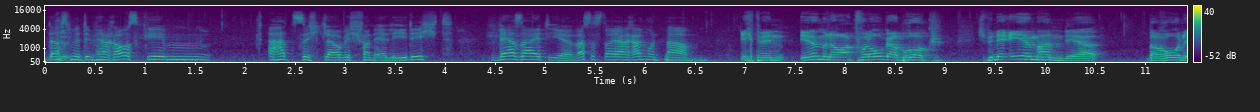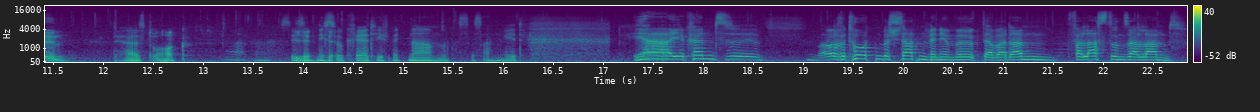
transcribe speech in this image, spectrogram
Das mit dem Herausgeben hat sich, glaube ich, schon erledigt. Wer seid ihr? Was ist euer Rang und Namen? Ich bin Irmenorg von Ogerbruck. Ich bin der Ehemann der Baronin. der heißt Ork. Sie sind nicht so kreativ mit Namen, was das angeht. Ja, ihr könnt äh, eure Toten bestatten, wenn ihr mögt, aber dann verlasst unser Land.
